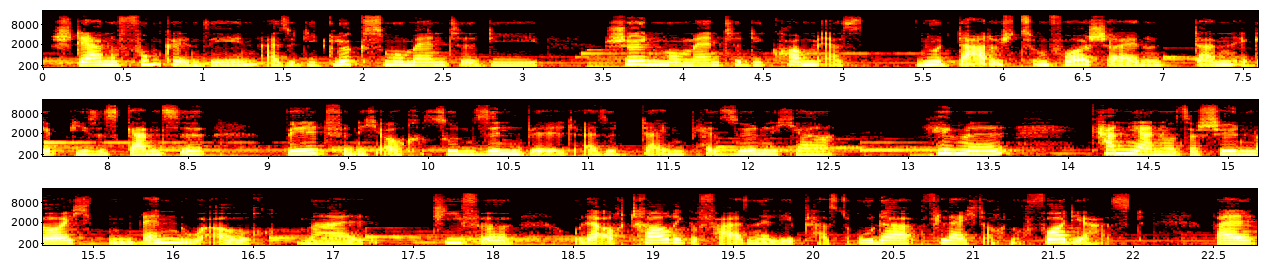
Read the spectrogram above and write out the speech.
Sterne funkeln sehen. Also die Glücksmomente, die schönen Momente, die kommen erst nur dadurch zum Vorschein und dann ergibt dieses ganze Bild, finde ich, auch so ein Sinnbild. Also dein persönlicher Himmel kann ja nur so schön leuchten, wenn du auch mal tiefe oder auch traurige Phasen erlebt hast oder vielleicht auch noch vor dir hast. Weil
